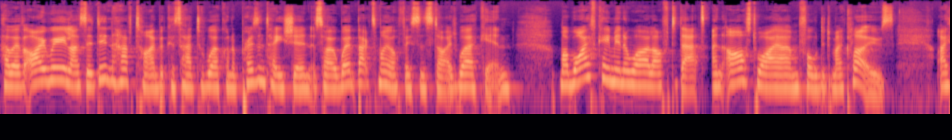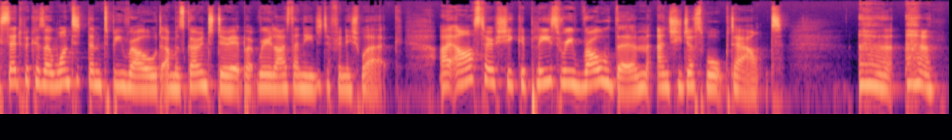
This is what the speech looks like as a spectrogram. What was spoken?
However, I realised I didn't have time because I had to work on a presentation, so I went back to my office and started working. My wife came in a while after that and asked why I unfolded my clothes. I said because I wanted them to be rolled and was going to do it, but realised I needed to finish work. I asked her if she could please re roll them, and she just walked out.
